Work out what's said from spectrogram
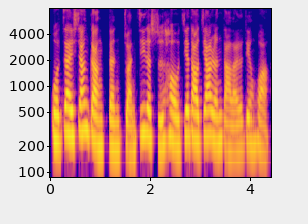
我在香港等转机的时候，接到家人打来的电话，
